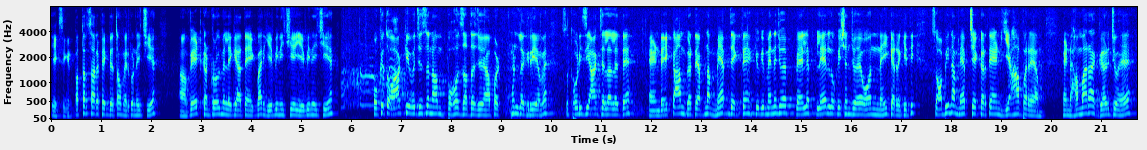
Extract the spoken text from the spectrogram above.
एक सेकेंड पत्थर सारे फेंक देता हूँ मेरे को नहीं चाहिए। हाँ वेट कंट्रोल में लेके आते हैं एक बार ये भी नहीं चाहिए ये भी नहीं चाहिए। ओके तो आग की वजह से ना हम बहुत ज़्यादा जो यहाँ पर ठंड लग रही है हमें। सो थोड़ी सी आग जला लेते हैं। एंड एक काम करते हैं, अपना मैप देखते हैं, क्योंकि मैंने जो है पहले प्लेयर लोकेशन जो है ऑन नहीं कर रखी थी। सो अभी ना मैप चेक करते हैं एंड यहाँ पर है हम। एंड हमारा घर जो है,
